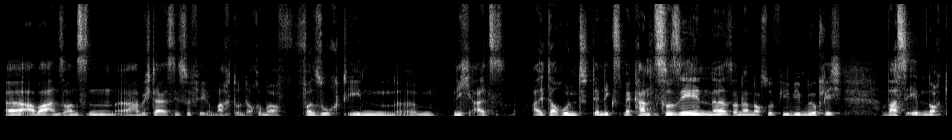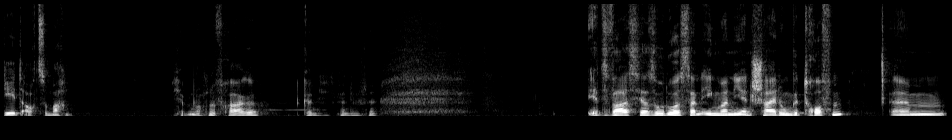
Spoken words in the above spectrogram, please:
Äh, aber ansonsten äh, habe ich da jetzt nicht so viel gemacht und auch immer versucht, ihn ähm, nicht als alter Hund, der nichts mehr kann, zu sehen, ne, sondern noch so viel wie möglich, was eben noch geht, auch zu machen. Ich habe noch eine Frage. Kann ich, kann ich Jetzt war es ja so, du hast dann irgendwann die Entscheidung getroffen. Ähm,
